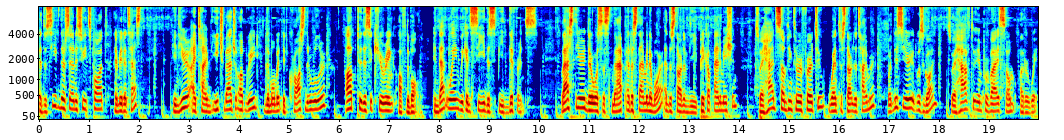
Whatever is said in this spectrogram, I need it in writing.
And to see if there's any sweet spot, I made a test. In here, I timed each badge upgrade the moment it crossed the ruler up to the securing of the ball. In that way, we can see the speed difference. Last year, there was a snap at the stamina bar at the start of the pickup animation, so I had something to refer to when to start the timer, but this year it was gone, so I have to improvise some other way.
